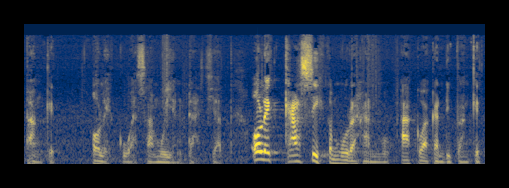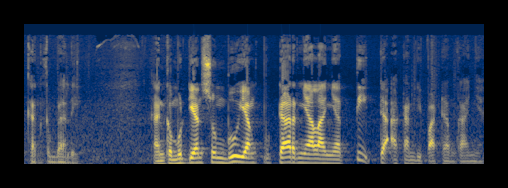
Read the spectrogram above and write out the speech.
bangkit oleh kuasamu yang dahsyat. Oleh kasih kemurahanmu, aku akan dibangkitkan kembali. Dan kemudian sumbu yang pudar nyalanya tidak akan dipadamkannya.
